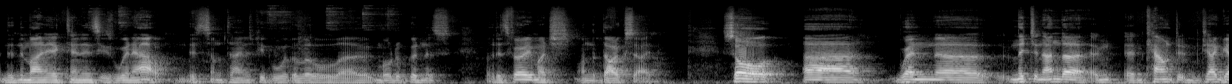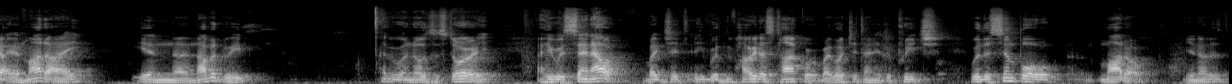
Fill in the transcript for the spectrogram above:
the demoniac tendencies win out. There's sometimes people with a little uh, mode of goodness, but it's very much on the dark side. So uh, when uh, Nityananda encountered Jagai and Madai in uh, everyone knows the story. Uh, he was sent out by with Haridas Thakur by Lord Chaitanya to preach with a simple motto, you know,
